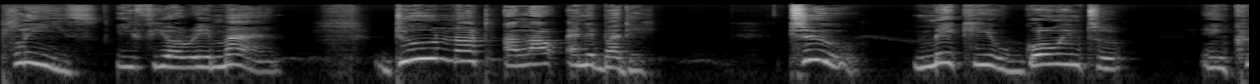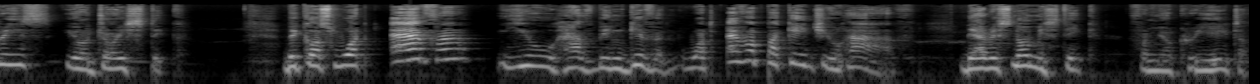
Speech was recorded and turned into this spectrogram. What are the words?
Please, if you're a man, do not allow anybody to make you going to increase your joystick. Because whatever you have been given, whatever package you have, there is no mistake from your creator.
